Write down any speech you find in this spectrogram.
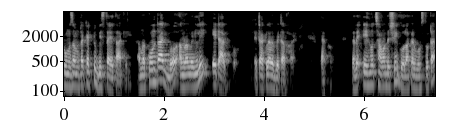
ক্রোমোজোমটাকে একটু বিস্তারিত আঁকি। আমরা কোনটা আঁকবো? আমরা মেনলি এটা আঁকবো, এটা আঁকলে আরও বেটার হয়। দেখো, তাহলে এই হচ্ছে আমাদের সেই গোলাকার বস্তুটা,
